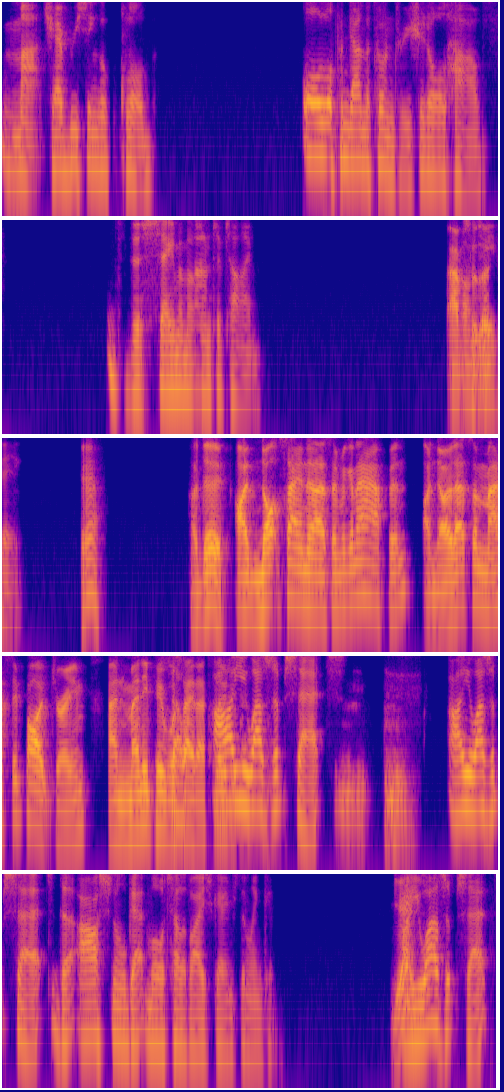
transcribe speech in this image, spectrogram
match, every single club, all up and down the country should all have the same amount of time Absolutely. on TV? Yeah, I do. I'm not saying that that's ever going to happen. I know that's a massive pipe dream, and many people So say that. are you as upset? Mm. Are you as upset that Arsenal get more televised games than Lincoln? Are you as upset?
